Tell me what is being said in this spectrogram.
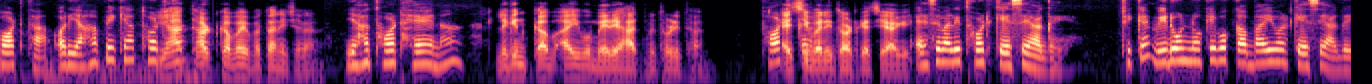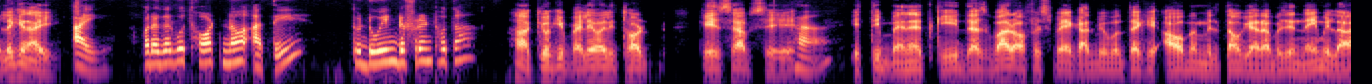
थॉट था। और यहाँ पे क्या थॉट यहाँ थॉट कब आई पता नहीं चला यहाँ थॉट है ना। लेकिन कब आई वो मेरे हाथ में थोड़ी था। थॉट ऐसी वाली थॉट कैसे आ गई? ऐसे वाली थॉट कैसे आ गई? ठीक है? वी डोंट नो कि वो कब आई और कैसे आ गई। लेकिन आई। आई। और अगर वो थॉट न आती तो डूइंग डिफरेंट होता। हाँ क्योंकि पहले वाली थॉट के हिसाब से हाँ। इतनी मेहनत की दस बार ऑफ़िस में एक आदमी बोलता है कि आओ मैं मिलता हूँ ग्यारह बजे नहीं मिला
